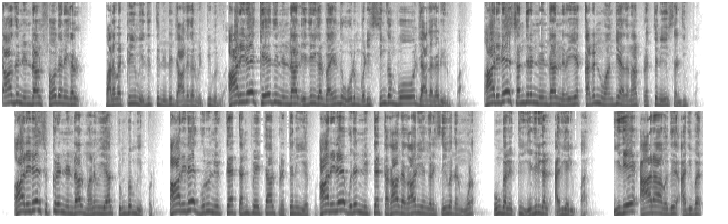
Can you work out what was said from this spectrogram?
ராகு நின்றால் சோதனைகள் பலவற்றையும் எதிர்த்து நின்று ஜாதகர் வெற்றி பெறுவார். ஆறிலே கேது நின்றால் எதிரிகள் பயந்து ஓடும்படி சிங்கம் போல் ஜாதகர் இருப்பார். ஆறிலே சந்திரன் நின்றால் நிறைய கடன் வாங்கி அதனால் பிரச்சனையை சந்திப்பார். ஆறிலே சுக்கிரன் நின்றால் மனைவியால் துன்பம் ஏற்படும். ஆறிலே குரு நிற்க தன் பேச்சால் பிரச்சனை ஏற்படும். ஆறிலே புதன் நிற்க தகாத காரியங்களை செய்வதன் மூலம் உங்களுக்கு எதிரிகள் அதிகரிப்பார் இதே ஆறாவது அதிபர்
